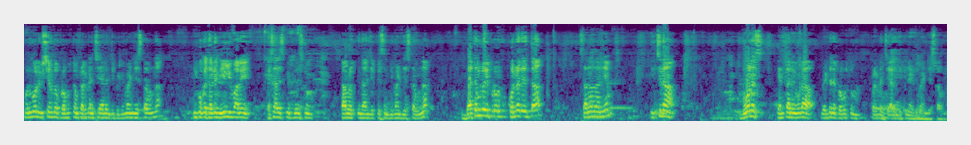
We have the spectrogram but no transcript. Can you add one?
కొనుగోలు విషయంలో ప్రభుత్వం ప్రకటన చేయాలని చెప్పి డిమాండ్ చేస్తా ఉన్నా. ఇంకొక తడి నీళ్ళు ఇవ్వాలి. ఎస్ఆర్ఎస్పీ ప్రదేశం కాబడుతుందా అని చెప్పేసి డిమాండ్ చేస్తా ఉన్నా. గతంలో ఇప్పటి వరకు కొన్నది ఎంత? సన్నధాన్యం ఇచ్చిన బోనస్ ఎంత అని కూడా వెంటనే ప్రభుత్వం ప్రకటన చేయాలని చెప్పి నేను డిమాండ్ చేస్తా ఉన్నా.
